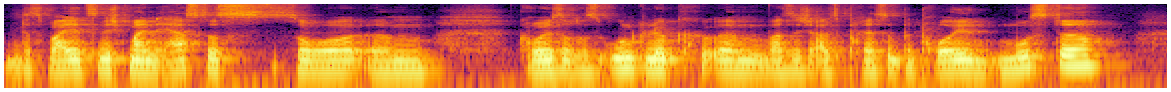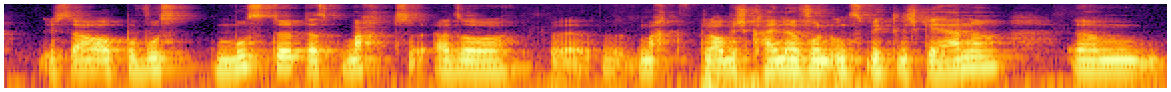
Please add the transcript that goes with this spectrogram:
das war jetzt nicht mein erstes so ähm, größeres Unglück, ähm, was ich als Presse betreuen musste. Ich sage auch bewusst musste. Das macht also äh, macht, glaube ich, keiner von uns wirklich gerne, ähm,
